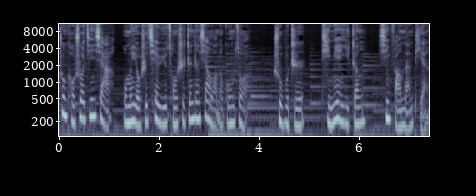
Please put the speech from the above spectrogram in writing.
众口铄金下，我们有时怯于从事真正向往的工作，殊不知体面一争，心房难填。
